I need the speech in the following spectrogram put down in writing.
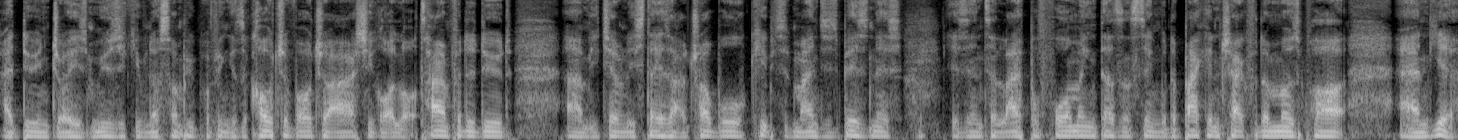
I do enjoy his music, even though some people think he's a culture vulture. I actually got a lot of time for the dude. Um, he generally stays out of trouble, keeps his mind his business, is into live performing, doesn't sing with the backing track for the most part. And yeah,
